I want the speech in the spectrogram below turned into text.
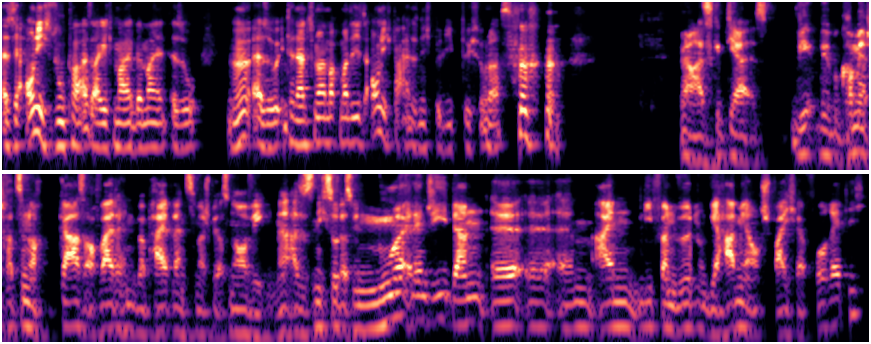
Das ist ja auch nicht super, sage ich mal, wenn man, also, ne, also international macht man sich jetzt auch nicht wahnsinnig beliebt durch sowas. genau, es gibt ja, es, wir, wir bekommen ja trotzdem noch Gas auch weiterhin über Pipelines, zum Beispiel aus Norwegen. Ne? Also es ist nicht so, dass wir nur LNG dann äh, äh, ähm, einliefern würden und wir haben ja auch Speicher vorrätig.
